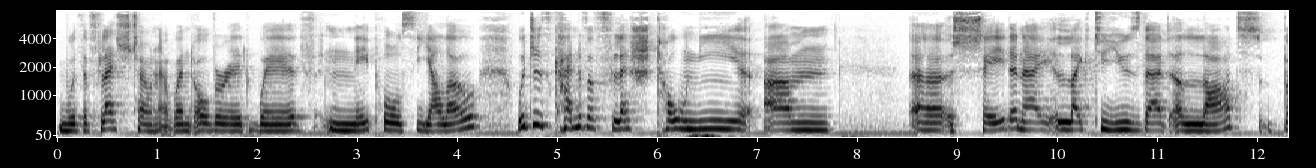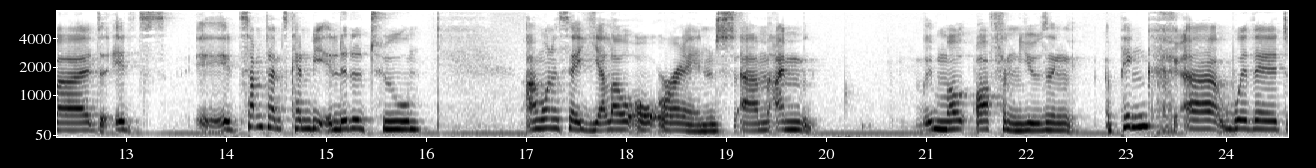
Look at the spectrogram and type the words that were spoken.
with the flesh tone. I went over it with Naples yellow, which is kind of a flesh tony um, uh, shade, and I like to use that a lot. But it's it sometimes can be a little too. I want to say yellow or orange. Um, I'm often using a pink uh, with it,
